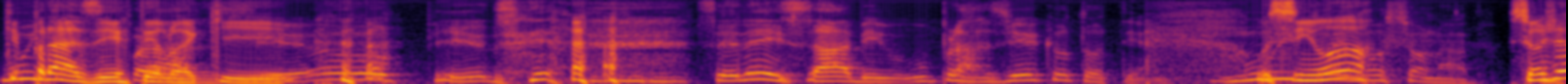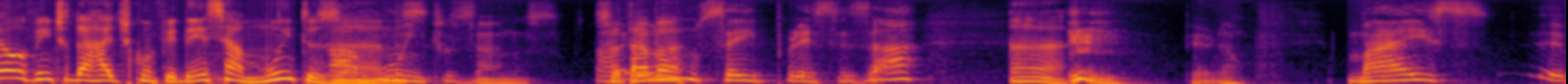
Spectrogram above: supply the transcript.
Que Muito prazer tê-lo aqui. Ô, Pedro, você nem sabe o prazer que eu tô tendo. Muito o senhor, emocionado. o senhor já é ouvinte da Rádio Confidência há muitos Há anos. muitos anos. Ah, tava- Eu não sei precisar, Ah. perdão, mas eh,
